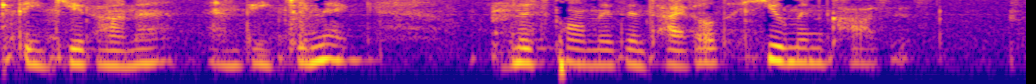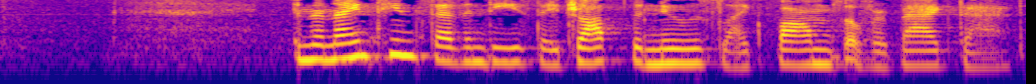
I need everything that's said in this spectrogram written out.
Thank you, Donna, and thank you, Nick. This poem is entitled Human Causes. In the 1970s, they dropped the news like bombs over Baghdad.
